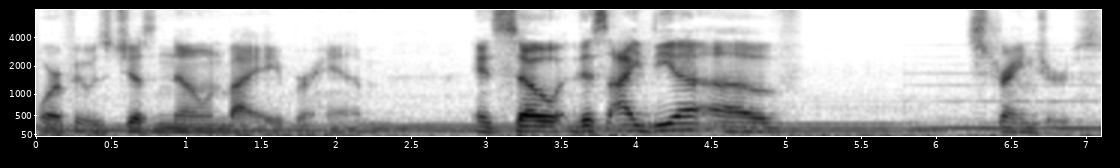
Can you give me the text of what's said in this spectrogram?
or if it was just known by Abraham. And so, this idea of strangers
